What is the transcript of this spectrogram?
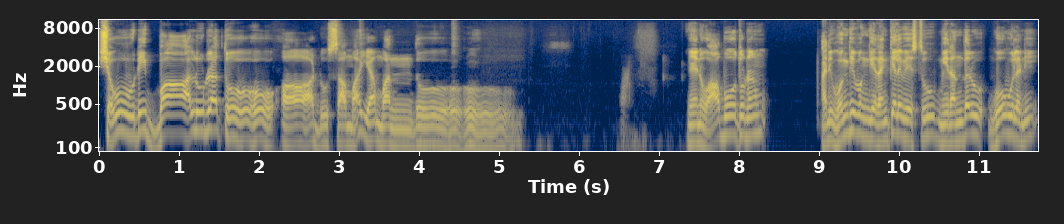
శౌరి బాలురతో ఆడు సమయమందు. నేను ఆబోతుడను. అని వంగి వంగి రంకెలు వేస్తూ మీరందరూ గోవులని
